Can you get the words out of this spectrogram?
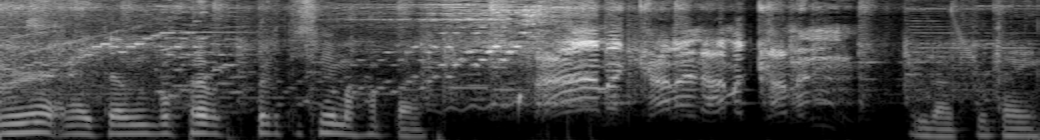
Nie, ej, ten, bo pra- praktycznie nie ma HP. Dobra, tutaj.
